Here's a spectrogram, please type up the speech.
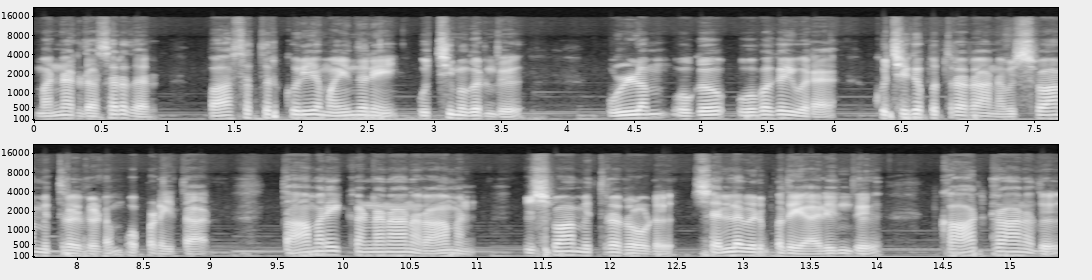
மன்னர் தசரதர் பாசத்திற்குரிய மைந்தனை உச்சி முகர்ந்து உள்ளம் உக உவகை வர குச்சிகபுத்திரரான விஸ்வாமித்திரரிடம் ஒப்படைத்தார். தாமரை கண்ணனான ராமன் விஸ்வாமித்திரரோடு செல்லவிருப்பதை அறிந்து காற்றானது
